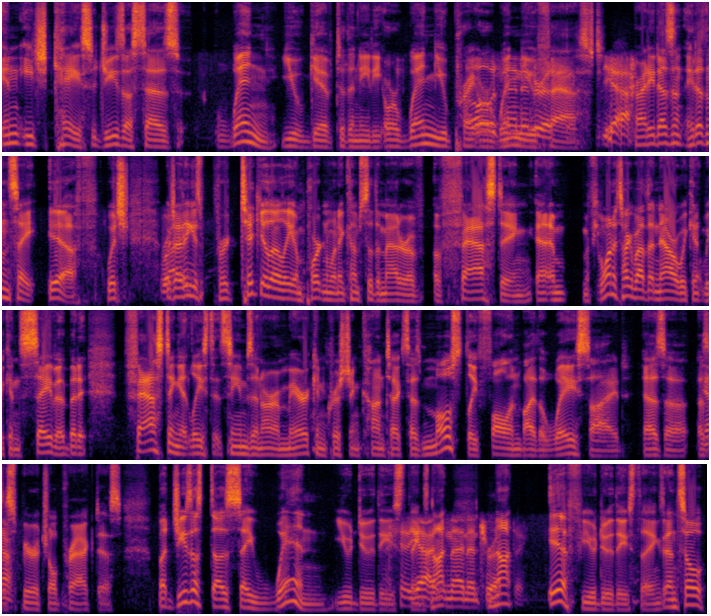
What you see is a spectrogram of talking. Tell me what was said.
in each case, Jesus says, when you give to the needy or when you pray oh, or when you fast. Yeah. Right. He doesn't he doesn't say if, which which. I think is particularly important when it comes to the matter of, of fasting. And if you want to talk about that now, we can we can save it. But it, fasting, at least it seems in our American Christian context, has mostly fallen by the wayside as a as yeah. a spiritual practice. But Jesus does say when you do these things. yeah, not, isn't that interesting? Not if you do these things. And so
